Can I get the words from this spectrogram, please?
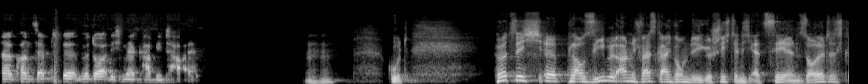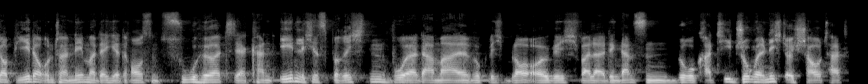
äh, Konzepte mit deutlich mehr Kapital. Mhm. Gut. Hört sich äh, plausibel an. Ich weiß gar nicht, warum du die Geschichte nicht erzählen solltest. Ich glaube, jeder Unternehmer, der hier draußen zuhört, der kann Ähnliches berichten, wo er da mal wirklich blauäugig, weil er den ganzen Bürokratiedschungel nicht durchschaut hat,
